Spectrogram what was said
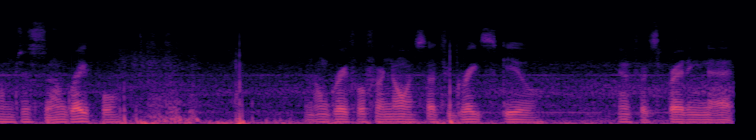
I'm just I'm grateful. And I'm grateful for knowing such a great skill and for spreading that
